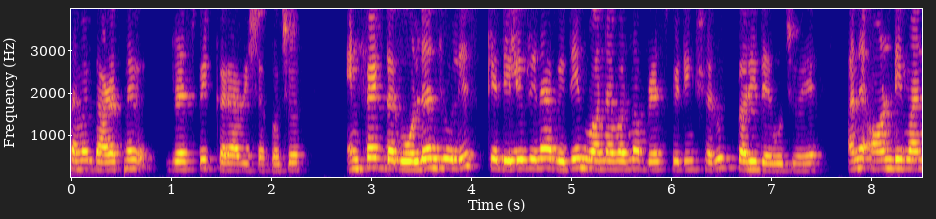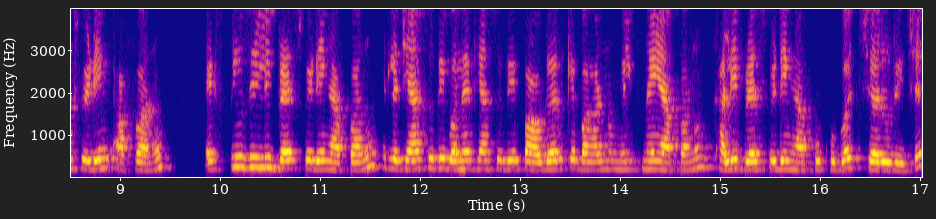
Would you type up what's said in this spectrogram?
તમે બાળકને બ્રેસ્ટફીડ કરાવી શકો છો. In fact the golden rule is કે ડિલિવરીના વિધિન વન અવરમાં બ્રેસ્ટફીડિંગ શરૂ કરી દેવું જોઈએ. અને ઓન ડિમાન્ડ ફીડિંગ આપવાનું એક્સક્લુઝિવલી બ્રેસ્ટ ફીડિંગ આપવાનું, એટલે જ્યાં સુધી બને ત્યાં સુધી પાવડર કે બહારનું મિલ્ક નહીં આપવાનું, ખાલી બ્રેસ્ટ ફીડિંગ આપવું ખૂબ જ જરૂરી છે.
